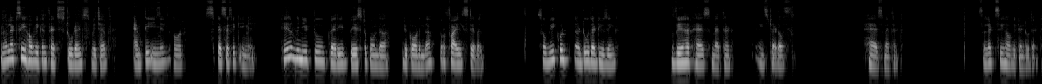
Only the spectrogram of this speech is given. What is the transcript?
Now let's see how we can fetch students which have empty email or specific email. Here we need to query based upon the record in the profiles table. So we could uh, do that using where has method instead of has method. So let's see how we can do that.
